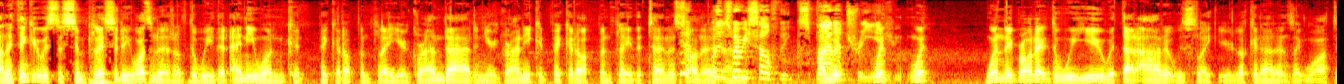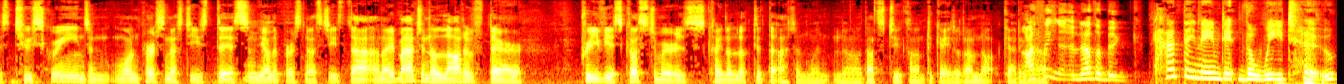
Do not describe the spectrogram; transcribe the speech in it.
And I think it was the simplicity, wasn't it, of the Wii that anyone could pick it up and play. Your granddad and your granny could pick it up and play the tennis yeah, on it. well, it's very self-explanatory. When, when, when, when they brought out the Wii U with that ad, it was like you're looking at it and it's like, what? There's two screens and one person has to use this and Mm-hmm. the other person has to use that. And I imagine a lot of their previous customers kind of looked at that and went, no, that's too complicated. I'm not getting it. I that. think another big Had they named it the Wii 2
